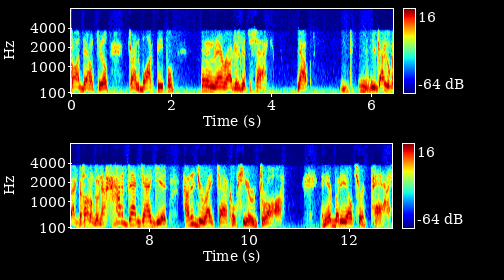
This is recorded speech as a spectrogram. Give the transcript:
gone downfield trying to block people, and then Aaron Rodgers gets a sack. Now, you got to go back to the huddle and go. Now, how did that guy get? How did your right tackle here draw, and everybody else heard pass?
